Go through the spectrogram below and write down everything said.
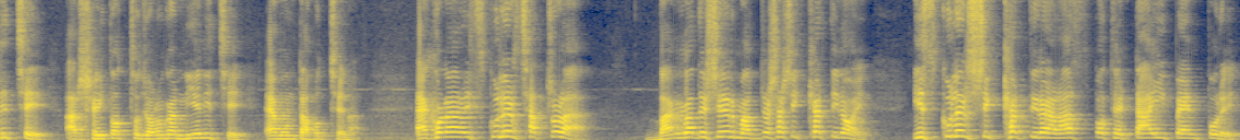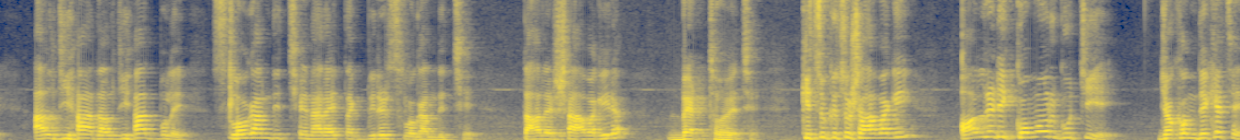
দিচ্ছে আর সেই তথ্য জনগণ নিয়ে নিচ্ছে এমনটা হচ্ছে না। এখন আর স্কুলের ছাত্ররা বাংলাদেশের মাদ্রাসা শিক্ষার্থী নয়, স্কুলের শিক্ষার্থীরা রাজপথে টাই প্যান্ট পরে আল জিহাদ আল জিহাদ বলে স্লোগান দিচ্ছে, নারায় তাকবীরের স্লোগান দিচ্ছে। তাহলে শাহবাগীরা ব্যর্থ হয়েছে। কিছু কিছু শাহবাগী অলরেডি কোমর গুচিয়ে যখন দেখেছে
